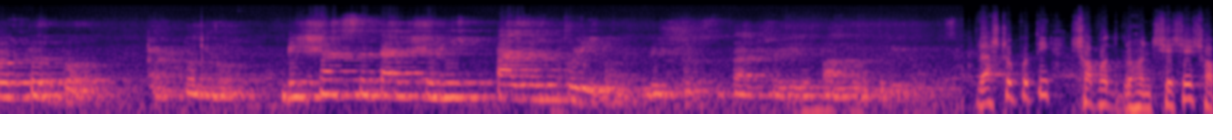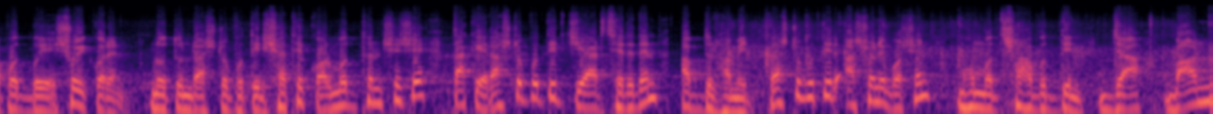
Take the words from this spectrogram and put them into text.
কর্তব্য কর্তব্য বিশ্বস্ততার সহিত পালন করিব। বিশ্বস্ততার সহিত পালন করিব। রাষ্ট্রপতি শপথ গ্রহণ শেষে শপথ বইয়ে সই করেন। নতুন রাষ্ট্রপতির সাথে কর্মধ্বন শেষে তাকে রাষ্ট্রপতির চেয়ার ছেড়ে দেন আব্দুল হামিদ। রাষ্ট্রপতির আসনে বসেন মোহাম্মদ শাহাবুদ্দিন যা বান্ন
